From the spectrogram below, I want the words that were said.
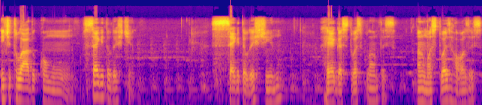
intitulado como Segue teu destino. Segue teu destino, rega as tuas plantas, ama as tuas rosas,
